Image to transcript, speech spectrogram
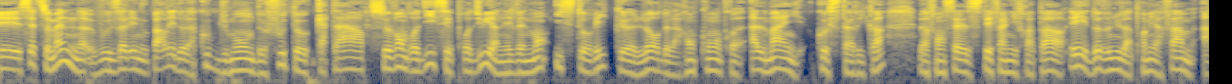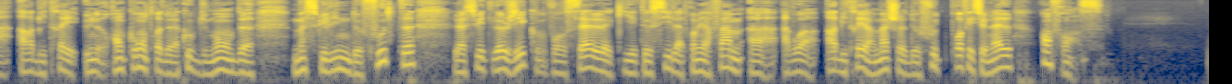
Et cette semaine, vous allez nous parler de la Coupe du Monde de foot au Qatar. Ce vendredi s'est produit un événement historique lors de la rencontre Allemagne-Costa Rica. La Française Stéphanie Frappard est devenue la première femme à arbitrer une rencontre de la Coupe du Monde masculine de foot. La suite logique pour celle qui est aussi la première femme à avoir arbitré un match de foot professionnel en France.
